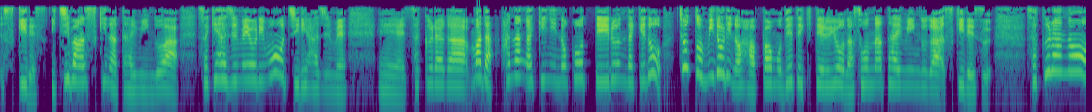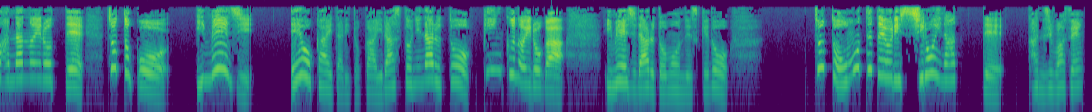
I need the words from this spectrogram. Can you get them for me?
好きです。一番好きなタイミングは、咲き始めよりも散り始め。えー、桜が、まだ花が木に残っているんだけど、ちょっと緑の葉っぱも出てきてるような、そんなタイミングが好きです。桜の花の色って、ちょっとこう、イメージ、絵を描いたりとかイラストになると、ピンクの色がイメージであると思うんですけど、ちょっと思ってたより白いなって感じません？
